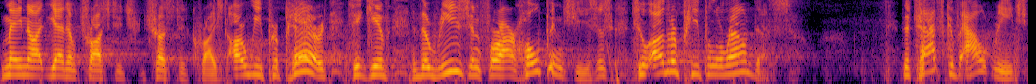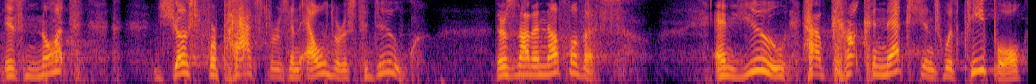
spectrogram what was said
may not yet have trusted, trusted Christ? Are we prepared to give the reason for our hope in Jesus to other people around us? The task of outreach is not just for pastors and elders to do. There's not enough of us. And you have connections with people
